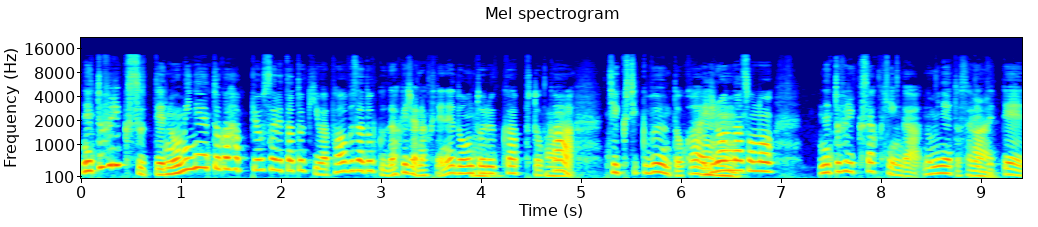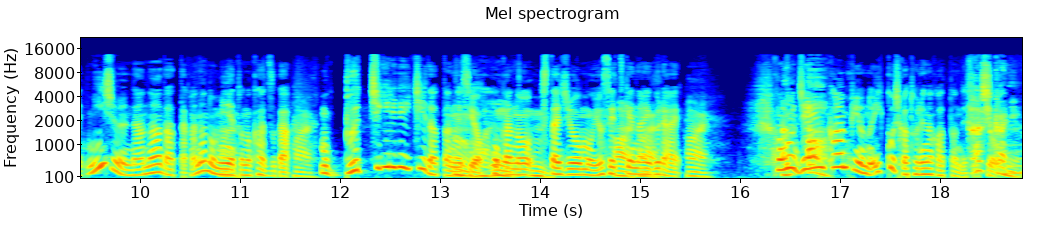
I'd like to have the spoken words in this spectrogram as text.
ネットフリックスってノミネートが発表されたときは、パワー・オブ・ザ・ドッグだけじゃなくてね、ドント・ルック・アップとか、はチック・チック・ブーンとか、んうん。いろんなそのネットフリックス作品がノミネートされてて、27だったかな、ノミネートの数が、もうぶっちぎりで1位だったんですよ、うん。はい他のスタジオも寄せ付けないぐらい、このジェーン・カンピオンの1個しか取れなかったんですよ、確かに、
